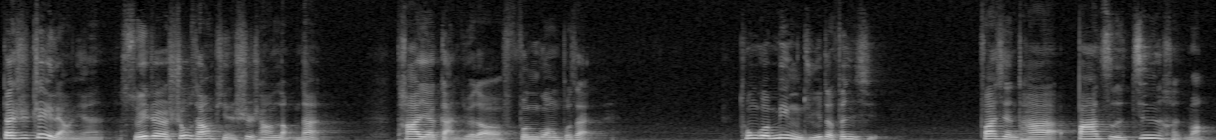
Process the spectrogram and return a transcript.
但是这两年随着收藏品市场冷淡，他也感觉到风光不再。通过命局的分析，发现他八字金很旺，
